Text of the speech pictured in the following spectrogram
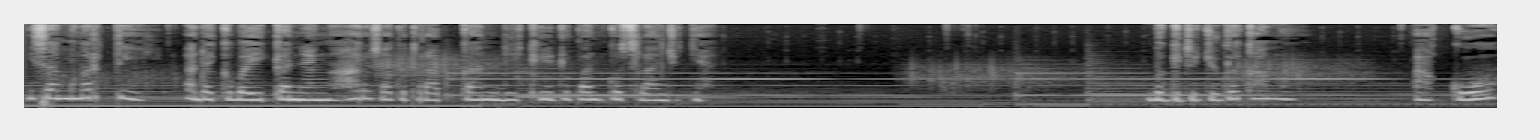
bisa mengerti ada kebaikan yang harus aku terapkan di kehidupanku selanjutnya. Begitu juga kamu. Aku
